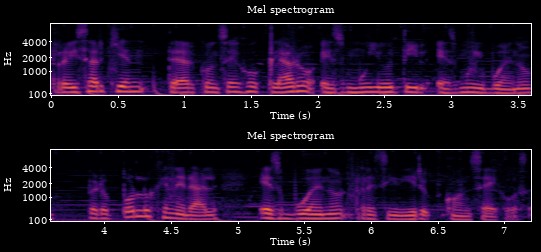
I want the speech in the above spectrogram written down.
revisar quién te da el consejo, claro, es muy útil, es muy bueno, pero por lo general es bueno recibir consejos.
